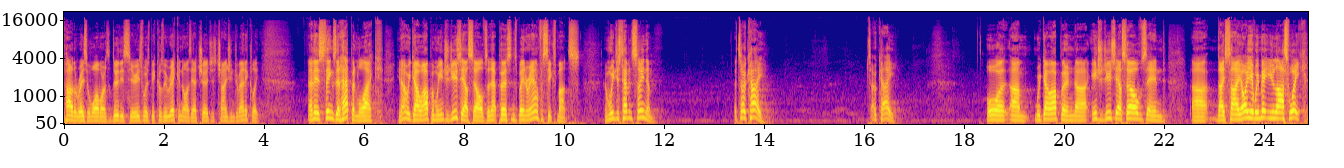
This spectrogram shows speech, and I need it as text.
part of the reason why I wanted to do this series, was because we recognise our church is changing dramatically. And there's things that happen like, you know, we go up and we introduce ourselves, and that person's been around for six months, and we just haven't seen them. It's okay. It's okay. Or um, we go up and uh, introduce ourselves, and uh, they say, Oh, yeah, we met you last week,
